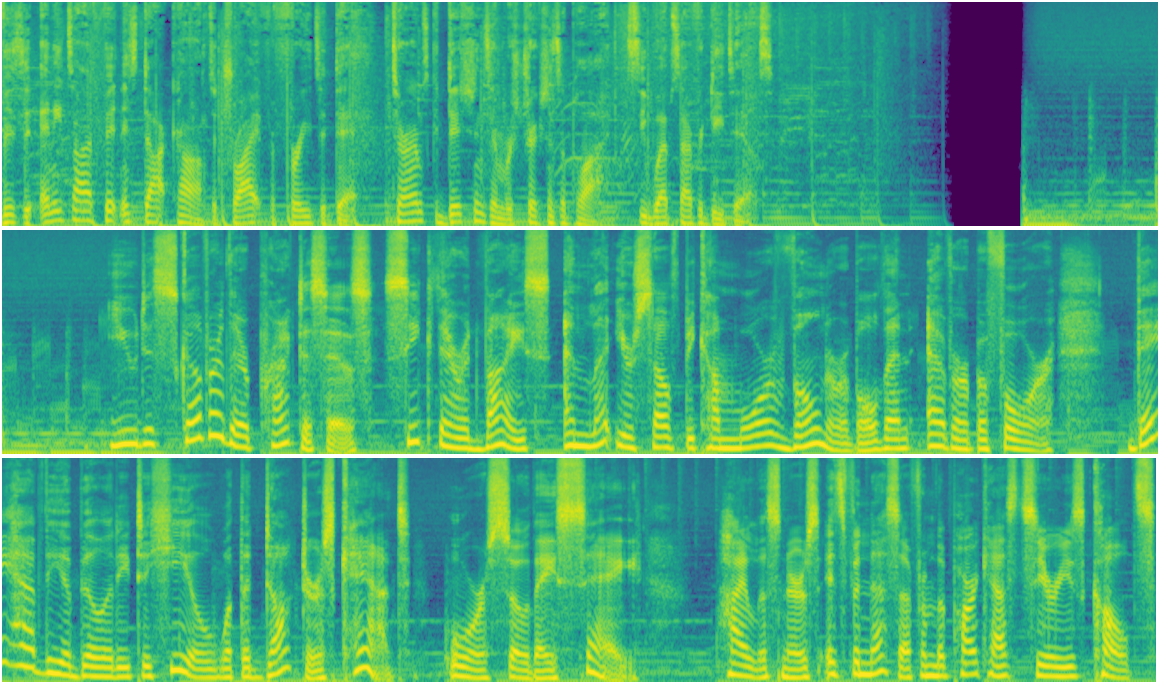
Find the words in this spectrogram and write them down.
Visit AnytimeFitness.com to try it for free today. Terms, conditions, and restrictions apply. See website for details. You discover their practices, seek their advice, and let yourself become more vulnerable than ever before. They have the ability to heal what the doctors can't, or so they say. Hi, listeners, it's Vanessa from the Parcast series Cults.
